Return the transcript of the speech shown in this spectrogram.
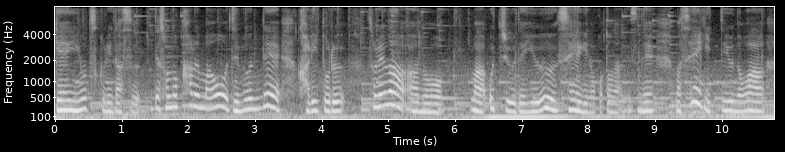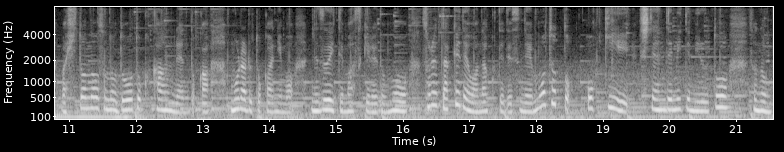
原因を作り出すでそのカルマを自分で刈り取るそれがあのまあ、宇宙でいう正義のことなんですね。まあ、正義っていうのは、まあ、人のその道徳関連とかモラルとかにも根付いてますけれどもそれだけではなくてですねもうちょっと大きい視点で見てみるとその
